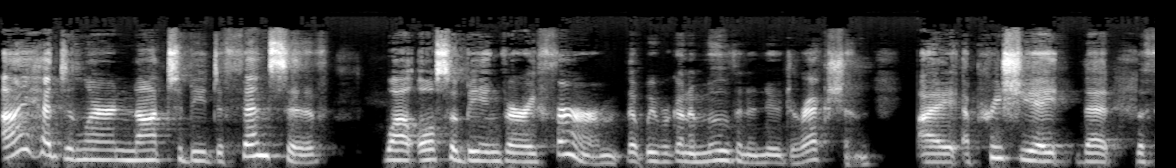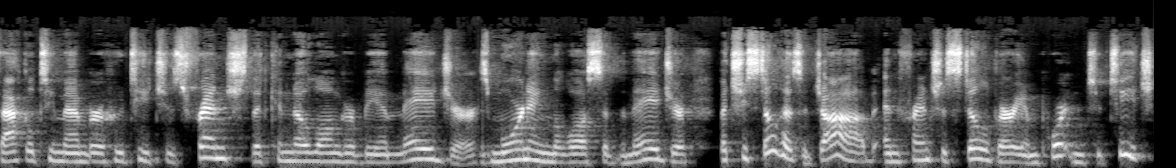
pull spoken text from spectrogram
I had to learn not to be defensive while also being very firm that we were going to move in a new direction. I appreciate that the faculty member who teaches French that can no longer be a major is mourning the loss of the major, but she still has a job and French is still very important to teach.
